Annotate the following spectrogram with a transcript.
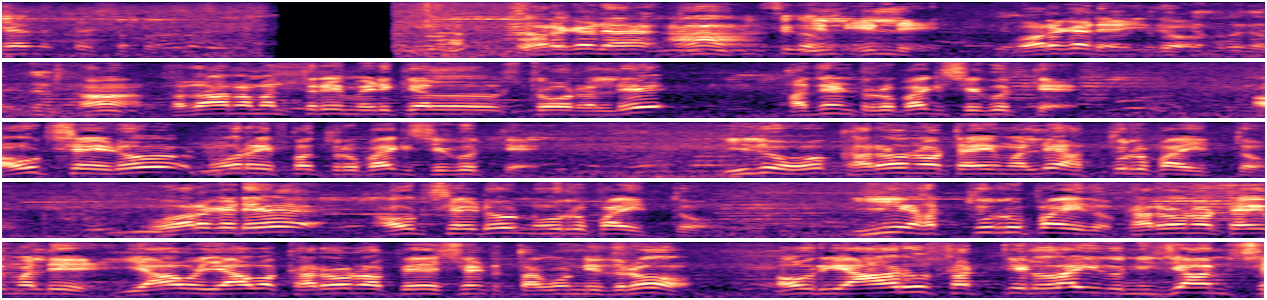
ಹೇಳಕ್ಕೆ ಇಷ್ಟಪಡ್ತೀನಿ. ಹೊರಗಡೆ ಹಾ ಇಲ್ಲಿ ಇಲ್ಲಿ ಹೊರಗಡೆ ಇದು. ಹಾಂ ಪ್ರಧಾನಮಂತ್ರಿ ಮೆಡಿಕಲ್ ಸ್ಟೋರಲ್ಲಿ ಹದಿನೆಂಟು ರೂಪಾಯಿಗೆ ಸಿಗುತ್ತೆ. ಔಟ್ಸೈಡು ನೂರ ಇಪ್ಪತ್ತು ರೂಪಾಯಿಗೆ ಸಿಗುತ್ತೆ. ಇದು ಕರೋನಾ ಟೈಮಲ್ಲಿ ಹತ್ತು ರೂಪಾಯಿ ಇತ್ತು. ಹೊರಗಡೆ ಔಟ್ಸೈಡು ನೂರು ರೂಪಾಯಿ ಇತ್ತು. ಈ ಹತ್ತು ರೂಪಾಯಿದು ಕರೋನಾ ಟೈಮಲ್ಲಿ ಯಾವ ಯಾವ ಕರೋನಾ ಪೇಷಂಟ್ ತಗೊಂಡಿದ್ರೋ ಅವ್ರು ಯಾರೂ ಸತ್ತಿಲ್ಲ ಇದು ನಿಜಾಂಶ.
